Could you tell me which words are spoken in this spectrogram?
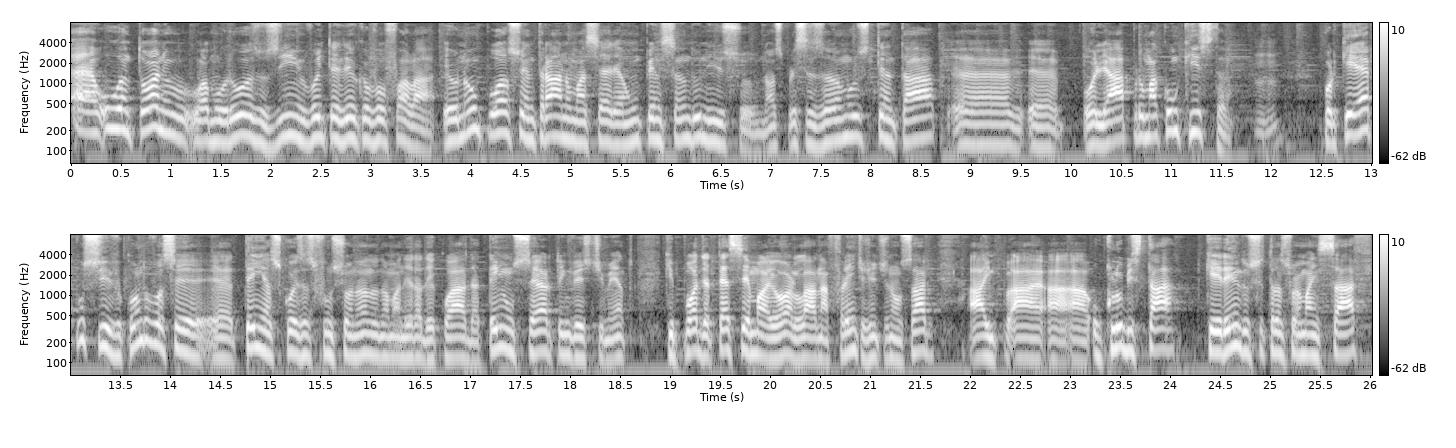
É, o Antônio, o amorosozinho, vou entender o que eu vou falar. Eu não posso entrar numa Série 1 pensando nisso. Nós precisamos tentar é, é, olhar para uma conquista. Uhum. Porque é possível, quando você é, tem as coisas funcionando da maneira adequada, tem um certo investimento, que pode até ser maior lá na frente, a gente não sabe, a, a, a, o clube está querendo se transformar em SAF,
